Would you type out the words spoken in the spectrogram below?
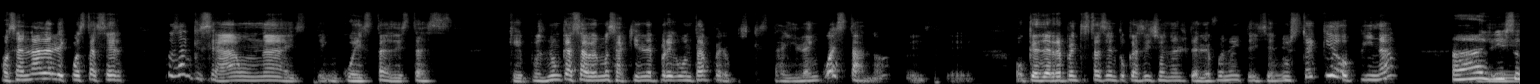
o sea, nada le cuesta hacer pues aunque sea una este, encuesta de estas que pues nunca sabemos a quién le pregunta, pero pues que está ahí la encuesta, ¿no? Este, o que de repente estás en tu casa y suena el teléfono y te dicen, ¿usted qué opina? Ay, eso,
